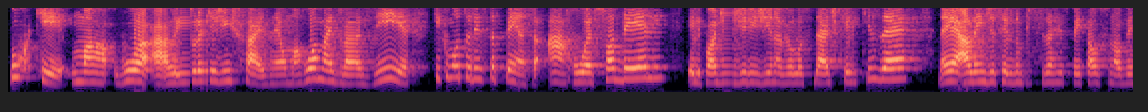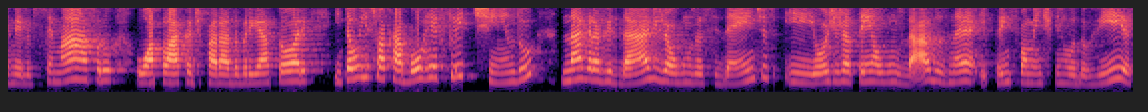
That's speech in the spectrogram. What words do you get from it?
Porque uma rua, a leitura que a gente faz, né? Uma rua mais vazia, o que, que o motorista pensa? Ah, a rua é só dele, ele pode dirigir na velocidade que ele quiser, né? Além disso, ele não precisa respeitar o sinal vermelho do semáforo ou a placa de parada obrigatória. Então, isso acabou refletindo na gravidade de alguns acidentes, e hoje já tem alguns dados, né? E principalmente em rodovias,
